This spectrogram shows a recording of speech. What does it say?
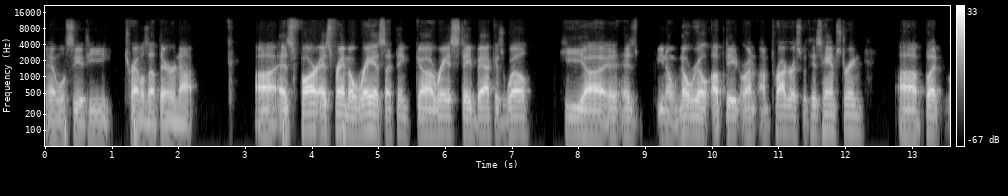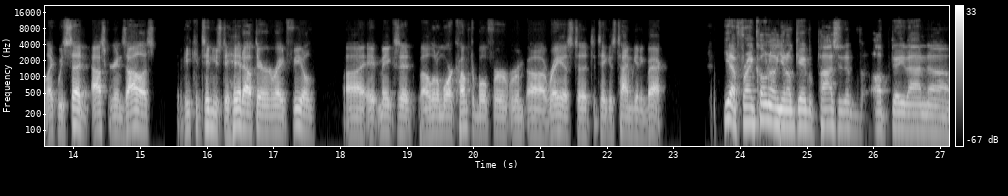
and we'll see if he travels out there or not. Uh, as far as Franmil Reyes, I think uh, Reyes stayed back as well. He uh, has you know no real update on on progress with his hamstring. Uh, but like we said, Oscar Gonzalez, if he continues to hit out there in right field, uh, it makes it a little more comfortable for uh, Reyes to to take his time getting back. Yeah, Francona, you know, gave a positive update on uh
